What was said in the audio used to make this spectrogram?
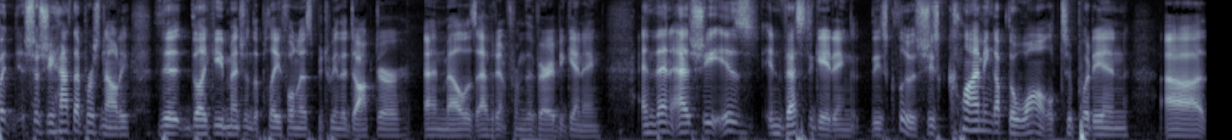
but so she has that personality. The like you mentioned, the playfulness between the Doctor and Mel is evident from the very beginning. And then as she is investigating these clues, she's climbing up the wall to put in uh,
